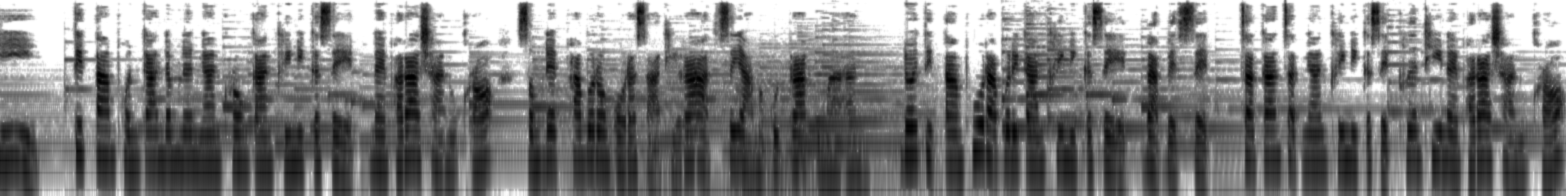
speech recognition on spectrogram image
ที่ ติดตามผลการดำเนินงานโครงการคลินิกเกษตร ในพระราชานุเคราะห์ สมเด็จพระบรมโอรสาธิราช สยามกุฎราชกุมาร โดยติดตามผู้รับบริการคลินิกเกษตร แบบเบ็ดเสร็จ จากการจัดงานคลินิกเกษตรเคลื่อนที่ในพระราชานุเคราะห์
